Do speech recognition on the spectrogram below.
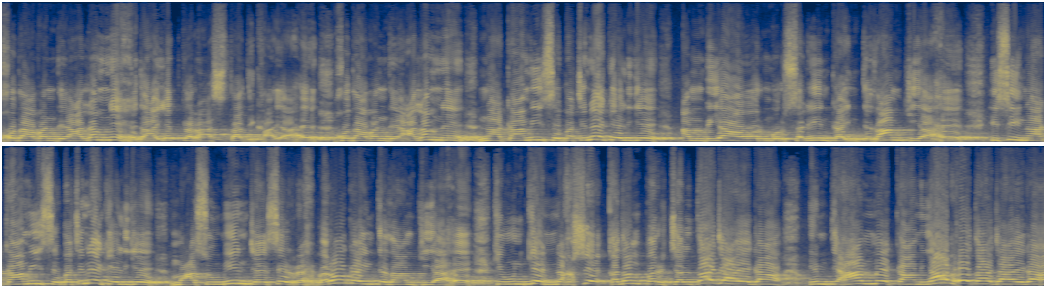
खुदा वंद आलम ने हिदायत का रास्ता दिखाया है। खुदा वंद आलम ने नाकामी से बचने के लिए अम्बिया और मुरसलीन का इंतज़ाम किया है। इसी नाकामी से बचने के लिए मासूमीन जैसे रहबरों का इंतज़ाम किया है कि उनके नक्श कदम पर चलता जाएगा, इम्तहान में कामयाब होता जाएगा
